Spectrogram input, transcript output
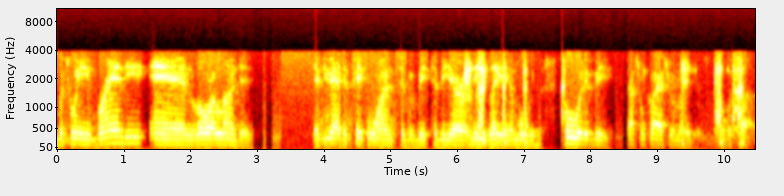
between Brandy and Lauren London. If you had to pick one to be to be your lead lady in a movie, who would it be? That's from Classroom Majors. So what's up?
